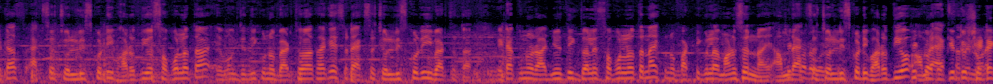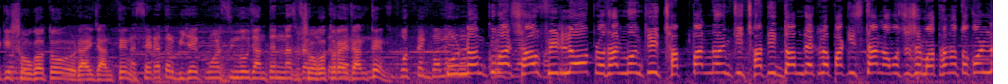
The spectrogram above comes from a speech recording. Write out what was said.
সেটা একশো চল্লিশ কোটি ভারতীয় সফলতা এবং যদি কোনো ব্যর্থতা থাকে সেটা একশো চল্লিশ কোটি ব্যর্থতা। এটা কোনো রাজনৈতিক দলের সফলতা নয় কোনো পার্টিকুলার মানুষের নয়। আমরা একশো চল্লিশ কোটি ভারতীয় আমরা কিন্তু সেটা কি সৌগত রায় জানতেন? না, সেটা তো বিজয় কুমার সিংহও জানতেন না সৌগত রায় জানতেন? প্রত্যেক দলের পূর্ণম কুমার সাউ ফিরলো প্রধানমন্ত্রী ছাপ্পান্ন ইঞ্চি ছাতির দম দেখল পাকিস্তান অবশেষে মাথা নত করল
